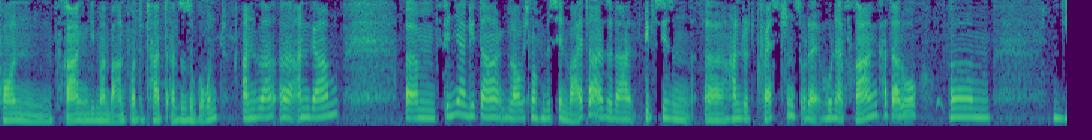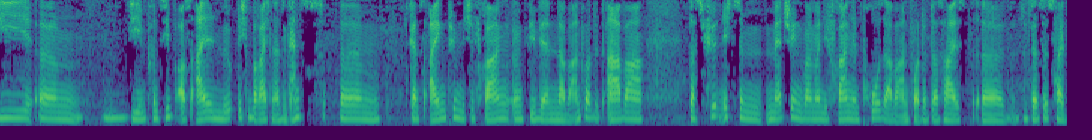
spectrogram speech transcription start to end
von Fragen, die man beantwortet hat, also so Grundangaben. Äh, ähm, Finja geht da, glaube ich, noch ein bisschen weiter. Also da gibt es diesen äh, 100 Questions oder 100 Fragen-Katalog, ähm, die, ähm, die im Prinzip aus allen möglichen Bereichen, also ganz, ähm, ganz eigentümliche Fragen irgendwie werden da beantwortet, aber das führt nicht zum Matching, weil man die Fragen in Prosa beantwortet. Das heißt, äh, das ist halt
